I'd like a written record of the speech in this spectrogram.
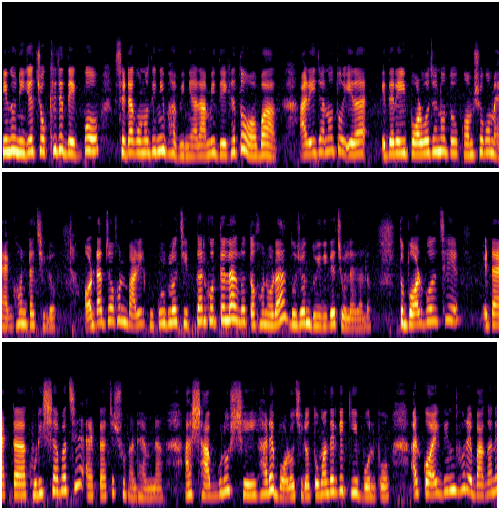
কিন্তু নিজের চোখে যে দেখব, সেটা কোনো দিনই ভাবিনি। আর আমি দেখে তো অবাক। আর এই জানো তো, এরা, এদের এই পর্ব জানো তো, কমসে কম এক ঘণ্টা ছিল। হঠাৎ যখন বাড়ির কুকুরগুলো চিৎকার করতে লাগল তখন ওরা দুজন দুই দিকে চলে গেল। তো বর বলছে এটা একটা খড়ির সাপ আছে আর একটা আছে সোনা ঢ্যামনা। আর সাপগুলো সেই হারে বড় ছিল। তোমাদেরকে কি বলব? আর কয়েকদিন ধরে বাগানে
